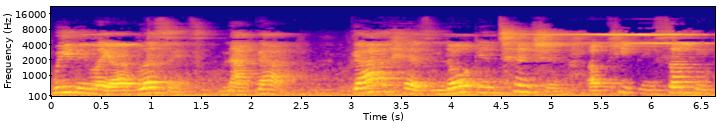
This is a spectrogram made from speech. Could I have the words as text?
We delay our blessings, not God. God has no intention of keeping something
